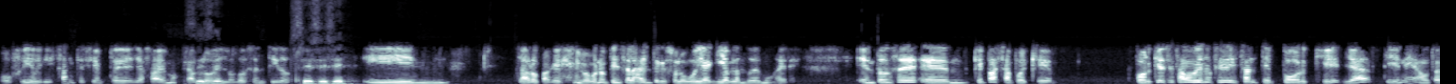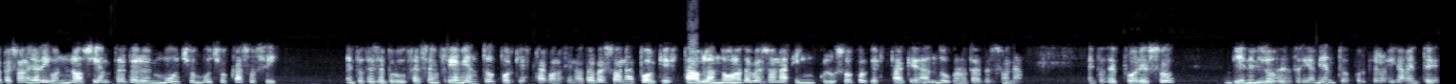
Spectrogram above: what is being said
O frío y distante, siempre ya sabemos que hablo en los dos sentidos. Sí, sí, sí. Y claro, para que luego no piense la gente que solo voy aquí hablando de mujeres. Entonces, eh, ¿qué pasa? Pues que, ¿por qué se está volviendo frío y distante? Porque ya tiene a otra persona, ya digo, no siempre, pero en muchos, muchos casos sí. Entonces se produce ese enfriamiento porque está conociendo a otra persona, porque está hablando con otra persona, incluso porque está quedando con otra persona. Entonces, por eso vienen los enfriamientos, porque lógicamente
